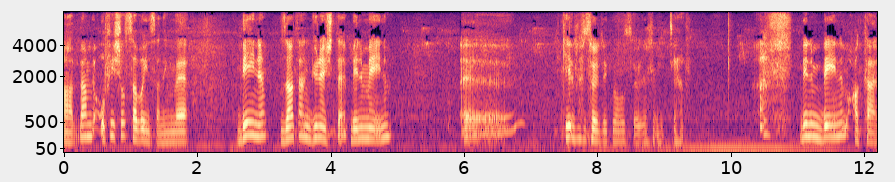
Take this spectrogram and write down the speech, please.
abi ben bir official sabah insanıyım ve beynim zaten güneşte benim beynim ee, kelime söyleyecektim onu söylemeyeceğim. benim beynim akar.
